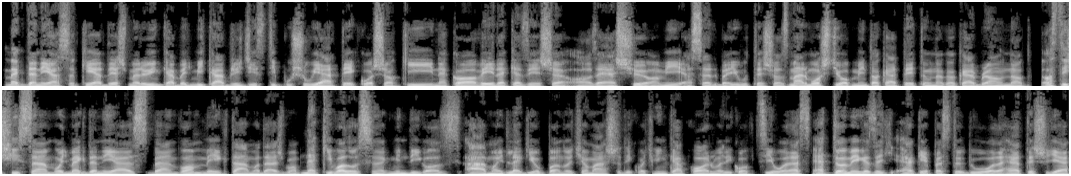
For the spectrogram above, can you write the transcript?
McDaniels a kérdés, mert ő inkább egy Mika Bridges típusú játékos, akinek a védekezése az első, ami eszedbe jut, és az már most jobb, mint akár Tatumnak, akár Brownnak. Azt is hiszem, hogy McDanielsben van még támadásban. Neki valószínűleg mindig az áll majd legjobban, hogyha második vagy inkább harmadik opció lesz. Ettől még ez egy elképesztő duó lehet, és ugye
